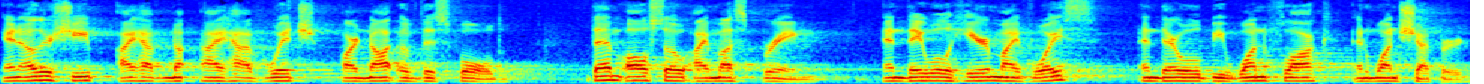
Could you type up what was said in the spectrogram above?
and other sheep I have, not, I have which are not of this fold. Them also I must bring, and they will hear my voice, and there will be one flock and one shepherd.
